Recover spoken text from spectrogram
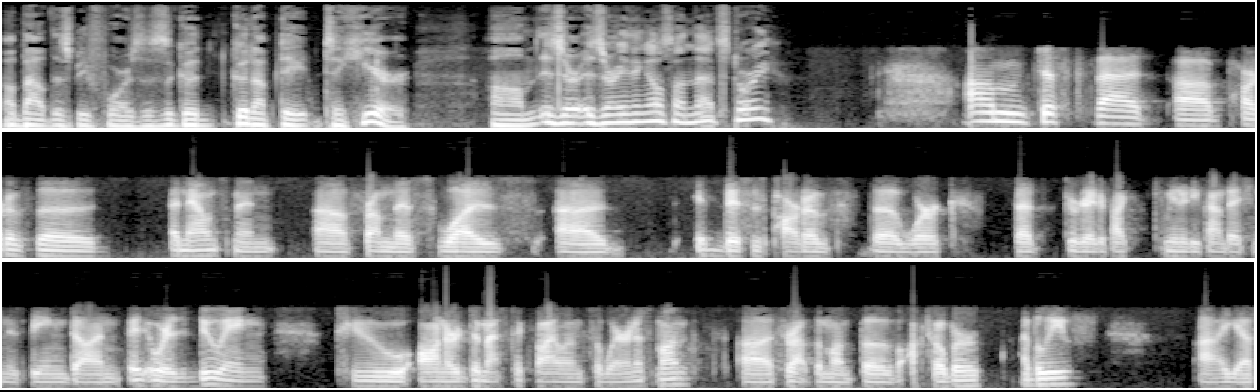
about this before. So this is a good good update to hear. Um, is there is there anything else on that story? Um, just that uh, part of the announcement uh, from this was uh, it, this is part of the work that the Greater Community Foundation is being done or is doing to honor Domestic Violence Awareness Month uh, throughout the month of October, I believe. Uh, yes,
